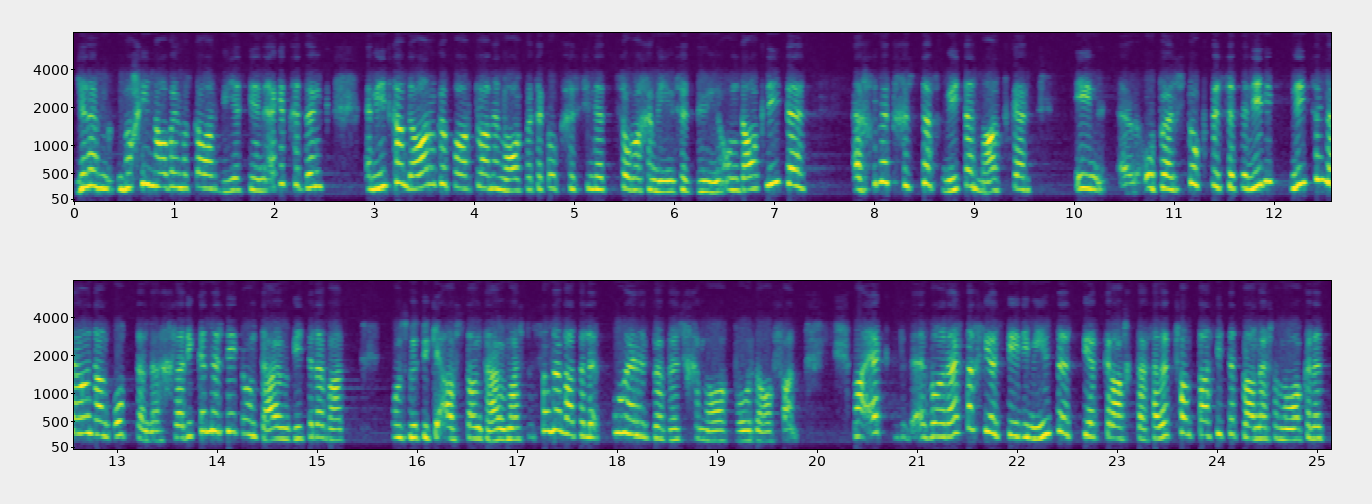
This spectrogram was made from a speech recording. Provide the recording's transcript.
Julle mag nie naby mekaar wees nie. En ek het gedink 'n mens kan daar ook 'n paar planne maak wat ek ook gesien het sommige mense doen om dalk net 'n 'n groot gesig met 'n masker en uh, op 'n stok te sit en net net so nou en dan op te lig. Laat die kinders net onthou weet hulle wat ons moet 'n bietjie afstand hou, maar sonder dat hulle oorbewus gemaak word daarvan. Maar ek wil regtig vir jou sê die mense is veerkragtig. Hulle het fantastiese planne gemaak. Hulle het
